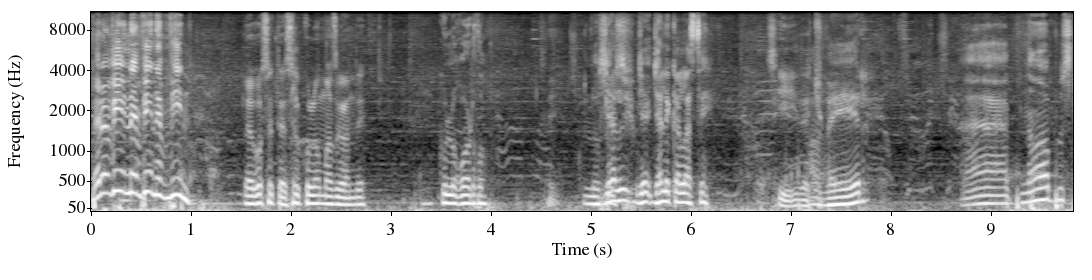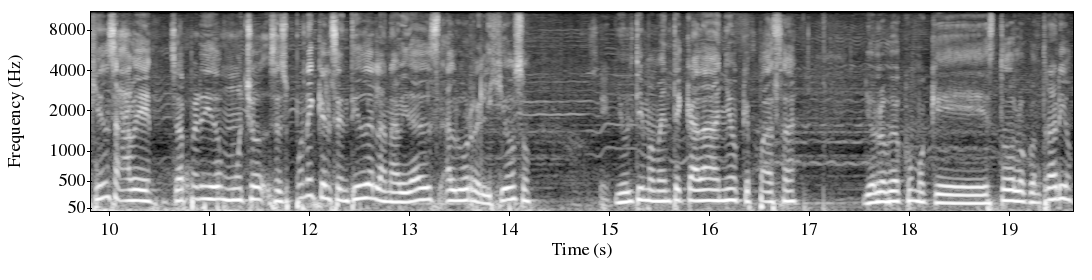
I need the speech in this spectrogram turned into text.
Pero en fin, en fin, en fin. Luego se te hace el culo más grande. Culo gordo. Culo ¿Ya, sucio. ya, ya le calaste. Sí, de A hecho. ver. Ah, no, pues quién sabe. Se ha perdido mucho. Se supone que el sentido de la Navidad es algo religioso. Sí. Y últimamente cada año que pasa, yo lo veo como que es todo lo contrario.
